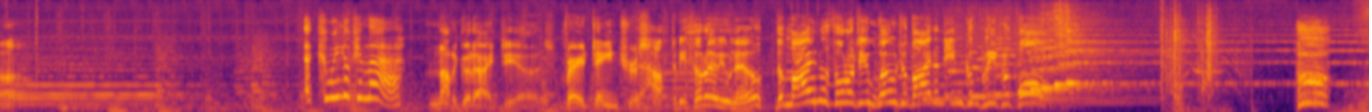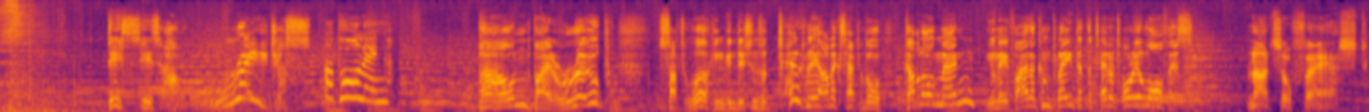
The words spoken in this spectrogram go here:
Oh, Uh, can we look in there? not a good idea. It's very dangerous. You have to be thorough, you know. The Mine Authority won't abide an incomplete report. this is outrageous. Appalling. Bound by rope? Such working conditions are totally unacceptable. Come along, men. You may file a complaint at the territorial office. Not so fast.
